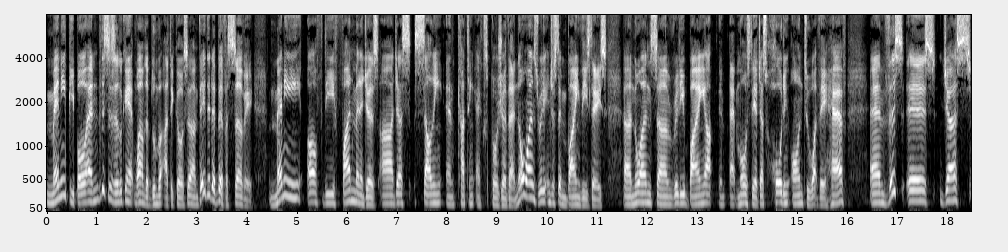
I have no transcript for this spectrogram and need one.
many people, and this is looking at one of the Bloomberg articles, um, they did a bit of a survey. Many of the fund managers are just selling and cutting exposure there. No one's really interested in buying these days. Uh, no one's uh, really buying up. At most, they're just holding on to what they have. And this is just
